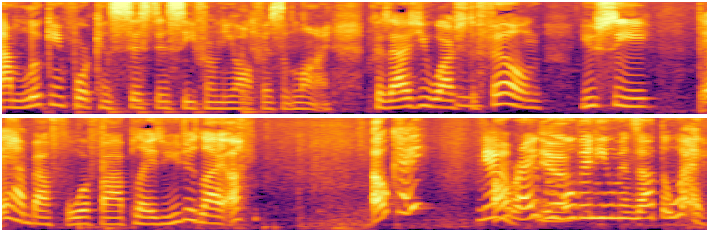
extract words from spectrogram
I'm looking for consistency from the offensive line. Because as you watch the film, you see they have about four or five plays. You just like, oh, okay. Yeah. All right, Yeah. we're moving humans out the way.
